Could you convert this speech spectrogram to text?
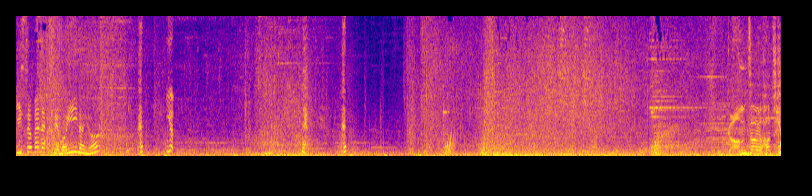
急がなくてもいいのよよっ岩山八九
